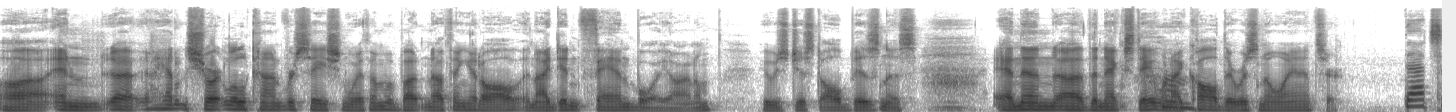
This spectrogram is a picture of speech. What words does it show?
Uh, and uh, I had a short little conversation with him about nothing at all, and I didn't fanboy on him. It was just all business. And then uh, the next day when I called, there was no answer. That's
